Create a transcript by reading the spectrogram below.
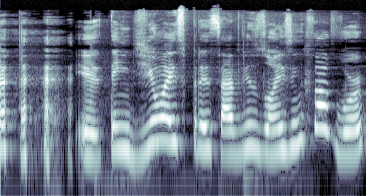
tendiam a expressar visões em favor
